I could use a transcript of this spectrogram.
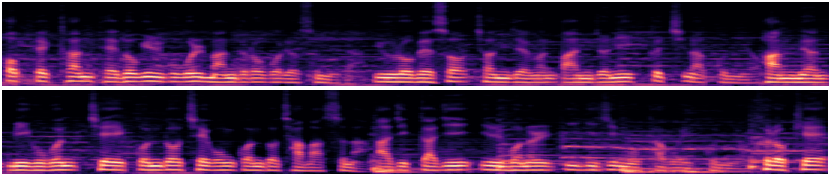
퍼펙트한 대독일국을 만들어 버렸습니다. 유럽에서 전쟁은 완전히 끝이 났군요. 반면 미국은 제해권도 제공권도 잡았으나 아직까지 일본을 이기지 못하고 있군요. 그렇게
